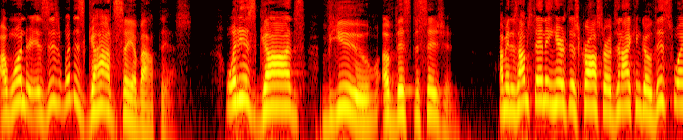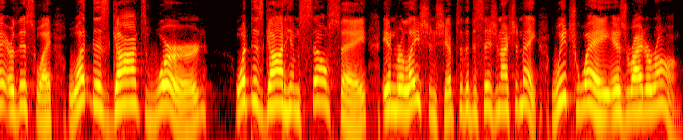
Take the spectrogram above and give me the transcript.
I wonder, is this, what does God say about this? What is God's view of this decision? I mean, as I'm standing here at this crossroads and I can go this way or this way, what does God's Word what does God Himself say in relationship to the decision I should make? Which way is right or wrong?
